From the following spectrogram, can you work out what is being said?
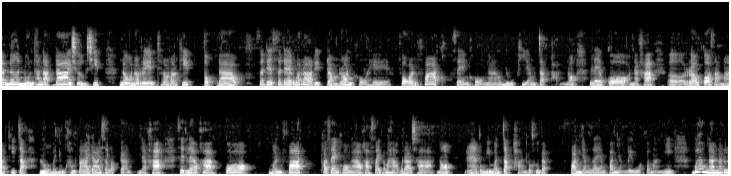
ดำเนินหนุนถนัดได้เชิงชิดนอนเรนทรทิศตกดาวเสด็จแสดงวราริศรำร่อนขอแห่ฟอนฟาดแสงของงาอยู่เพียงจับผันเนาะแล้วก็นะคะเเราก็สามารถที่จะลงมาอยู่ข้างใต้ได้สลับกันนะคะ เสร็จแล้วค่ะก็เหมือนฟาดพระแสงของงาค่ะ ใส่พระมหาวราชาเนาะตรงนี้เหมือนจักผันก็คือแบบ ฟันอย่างแรงฟันอย่างเร็วประมาณนี้ เบื้องนั้นนฤ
